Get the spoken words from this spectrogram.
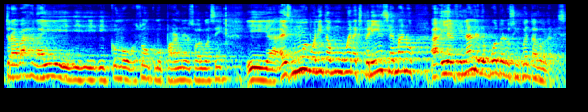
trabajan ahí y, como son como partners o algo así. Y ah, es muy bonita, muy buena experiencia, hermano. Ah, y al final le devuelven los 50 dólares.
